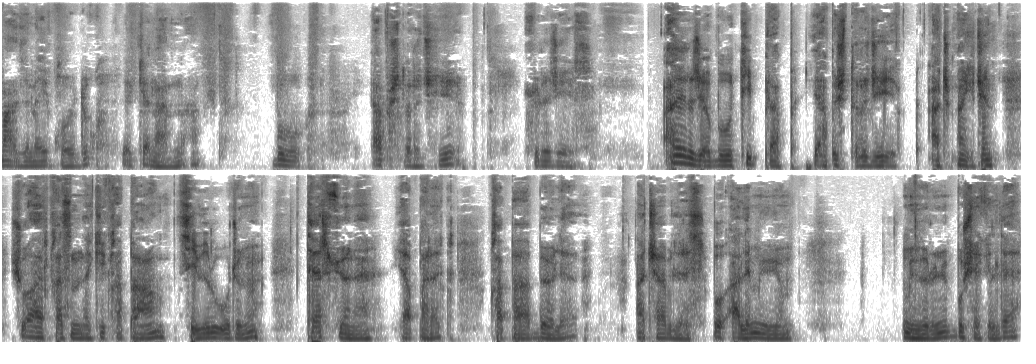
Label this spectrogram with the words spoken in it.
malzemeyi koyduk ve kenarına bu yapıştırıcıyı süreceğiz. Ayrıca bu tiprap yapıştırıcıyı açmak için şu arkasındaki kapağın sivri ucunu ters yöne yaparak kapağı böyle açabiliriz. Bu alüminyum mühürünü bu şekilde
